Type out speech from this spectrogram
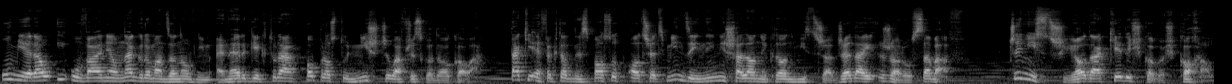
umierał i uwalniał nagromadzoną w nim energię, która po prostu niszczyła wszystko dookoła. Taki efektowny sposób odszedł m.in. szalony klon mistrza Jedi Jorus Sabaf. Czy mistrz Yoda kiedyś kogoś kochał?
